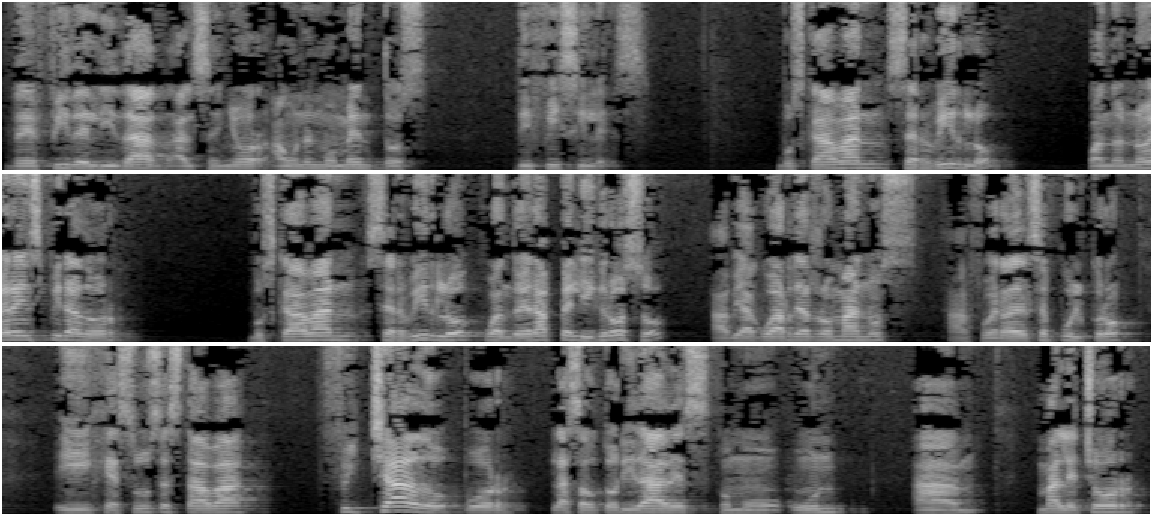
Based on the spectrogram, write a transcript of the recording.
de fidelidad al Señor aún en momentos difíciles. Buscaban servirlo cuando no era inspirador, buscaban servirlo cuando era peligroso, había guardias romanos afuera del sepulcro y Jesús estaba fichado por las autoridades como un ah, malhechor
